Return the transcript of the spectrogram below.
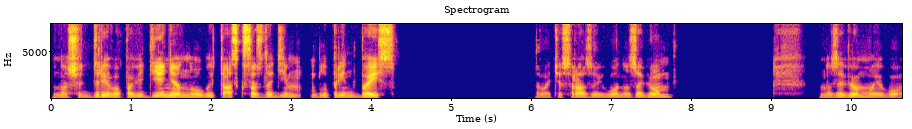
В наше древо поведения новый таск создадим blueprint base. Давайте сразу его назовем. Назовем мы его,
